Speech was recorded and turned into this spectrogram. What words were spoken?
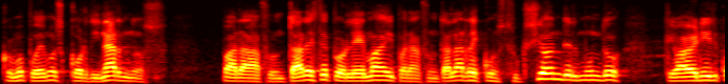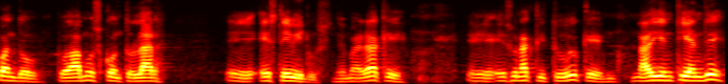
cómo podemos coordinarnos para afrontar este problema y para afrontar la reconstrucción del mundo que va a venir cuando podamos controlar eh, este virus. De manera que eh, es una actitud que nadie entiende,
